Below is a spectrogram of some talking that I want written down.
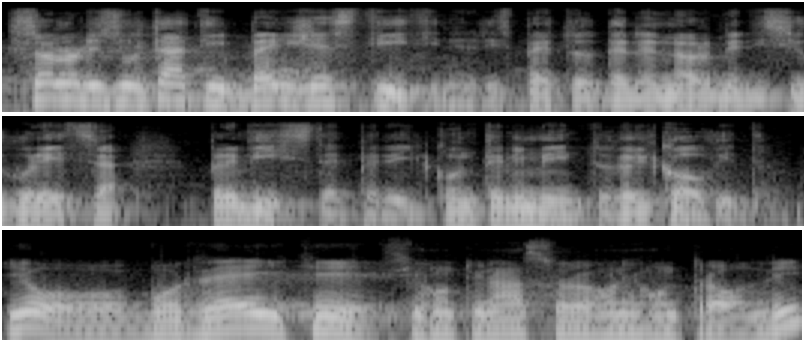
sono risultati ben gestiti nel rispetto delle norme di sicurezza previste per il contenimento del Covid. Io vorrei che si continuassero con i controlli,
